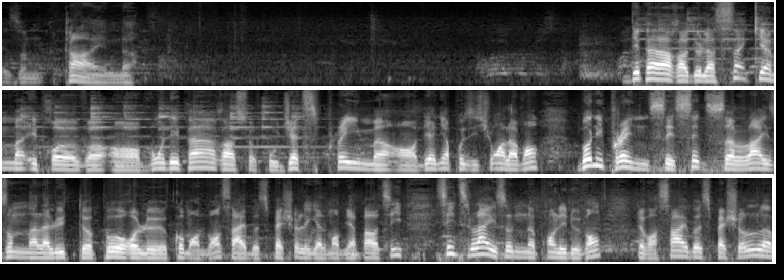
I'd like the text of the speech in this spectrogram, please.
Byzantine. Départ de la cinquième épreuve en bon départ pour Jet en dernière position à l'avant. Bonnie Prince et Sid Lyson à la lutte pour le commandement. Cyber Special également bien parti. Sid Lyson prend les devants devant Cyber Special.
